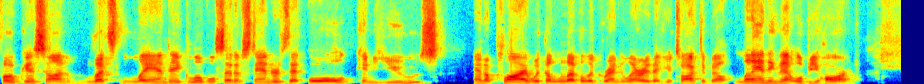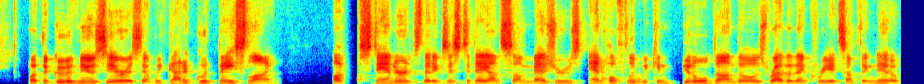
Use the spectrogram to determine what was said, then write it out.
focus on let's land a global set of standards that all can use and apply with the level of granularity that you talked about. Landing that will be hard. But the good news here is that we've got a good baseline of standards that exist today on some measures, and hopefully we can build on those rather than create something new.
